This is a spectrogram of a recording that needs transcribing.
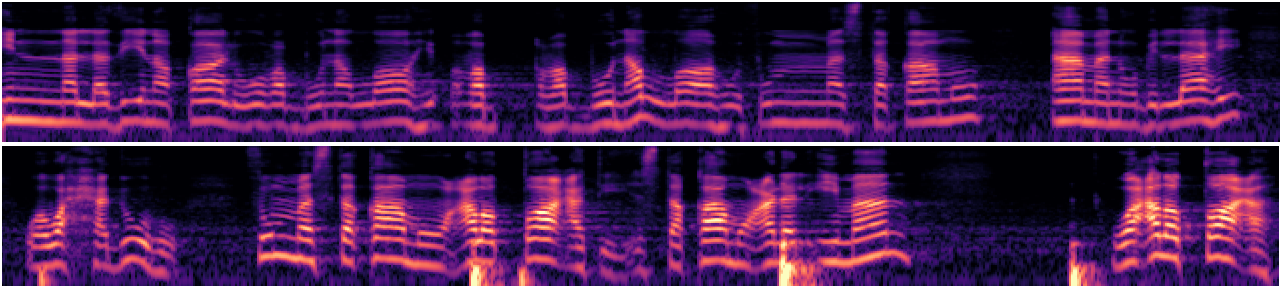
إن الذين قالوا ربنا الله رب ربنا الله ثم استقاموا آمنوا بالله ووحدوه ثم استقاموا على الطاعة استقاموا على الإيمان وعلى الطاعة.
